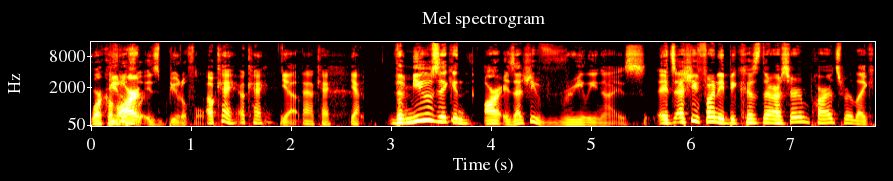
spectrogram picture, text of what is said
Work of beautiful. art. Is beautiful. Okay. Okay. Yeah. Okay. Yeah. the music and art is actually really nice. It's actually funny because there are certain parts where, like,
